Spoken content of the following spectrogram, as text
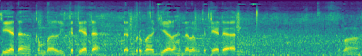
tiada kembali ke tiada dan berbahagialah dalam ketiadaan. Wah.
